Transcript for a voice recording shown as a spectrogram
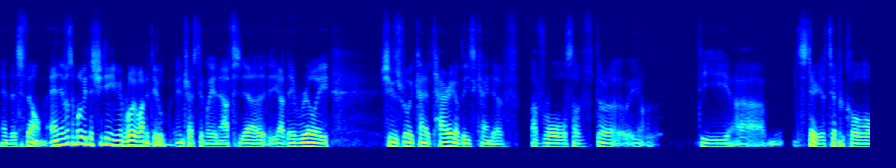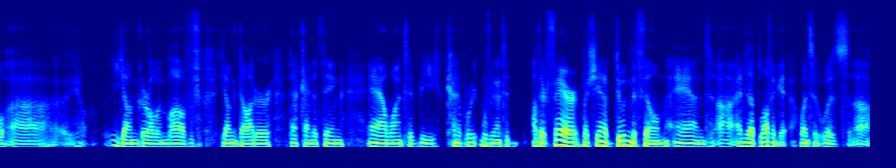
in this film, and it was a movie that she didn't even really want to do. Interestingly enough, uh, know, they really, she was really kind of tiring of these kind of of roles of the you know the um, stereotypical uh, you know, young girl in love, young daughter, that kind of thing. And I wanted to be kind of moving on to other fare, but she ended up doing the film and uh, ended up loving it once it was uh,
